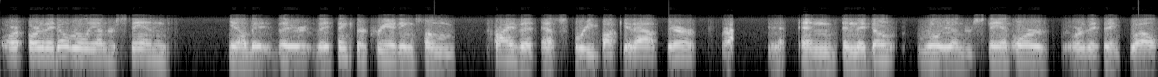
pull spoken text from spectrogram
Or, or they don't really understand, you know, they they they think they're creating some private S3 bucket out there, and and they don't really understand, or or they think, well,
